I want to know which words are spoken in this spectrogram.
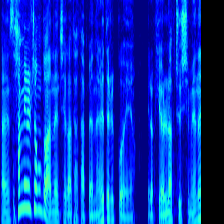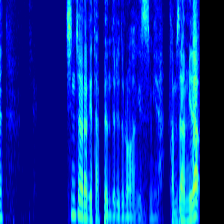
한 3일 정도 안에 제가 다 답변을 해드릴 거예요. 이렇게 연락 주시면은 친절하게 답변 드리도록 하겠습니다. 감사합니다.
